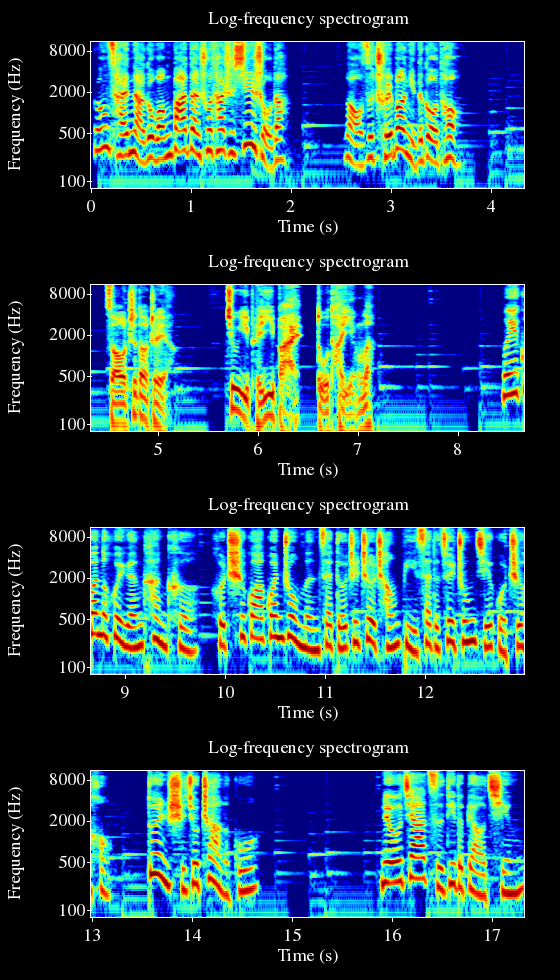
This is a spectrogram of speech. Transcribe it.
刚才哪个王八蛋说他是新手的？老子锤爆你的狗头！早知道这样，就一赔一百赌他赢了。围观的会员、看客和吃瓜观众们在得知这场比赛的最终结果之后，顿时就炸了锅。刘家子弟的表情，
